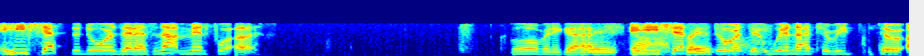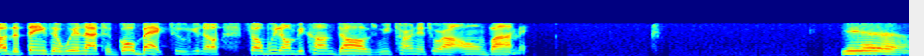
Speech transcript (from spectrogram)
and he shuts the doors that is not meant for us. Glory to God. Praise and He shuts Praise the doors God. that we're not to re- to other things that we're not to go back to, you know, so we don't become dogs. We turn into our own vomit. Yeah.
